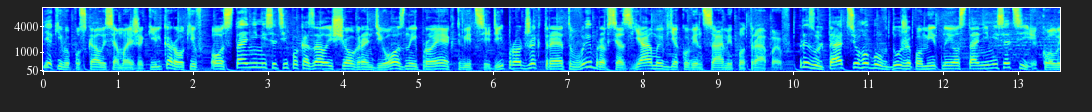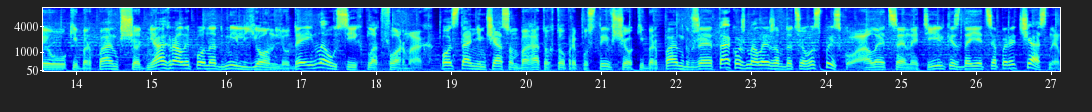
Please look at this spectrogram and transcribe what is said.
які випускалися майже кілька років. Останні місяці показали, що грандіозний проект від CD Projekt Red вибрався з ями, в яку він сам і потрапив. Результат цього був дуже помітний останні місяці, коли у Кіберпанк щодня грали понад мільйон людей на усіх платформах. Останнім часом багато хто припустив, що Кіберпанк вже також належав до цього списку, але це не тільки здається передчасним.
